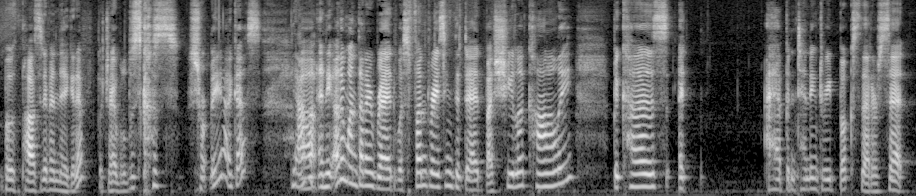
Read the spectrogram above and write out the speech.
both positive and negative, which I will discuss shortly, I guess. Yeah. Uh, and the other one that I read was "Fundraising the Dead" by Sheila Connolly, because it, I have been tending to read books that are set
